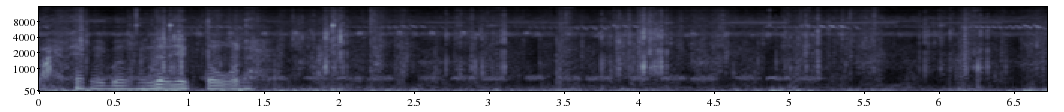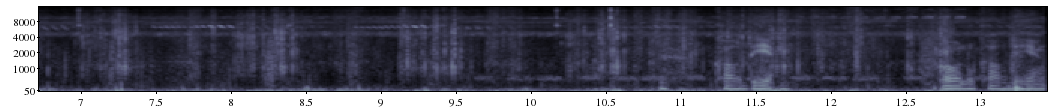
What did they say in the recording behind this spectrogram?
ไปแค่ไปเบิ่งมันเลือกยักโตแล้วเขาแดงกอนเขาแดง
